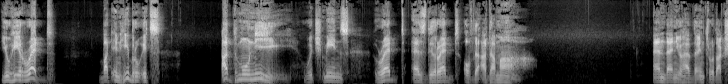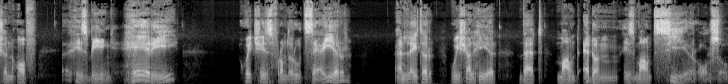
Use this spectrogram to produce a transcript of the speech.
You hear red but in Hebrew it's Admoni, which means red as the red of the Adamah. And then you have the introduction of his being hairy, which is from the root se'ir, and later we shall hear that Mount Edom is Mount Seir also.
